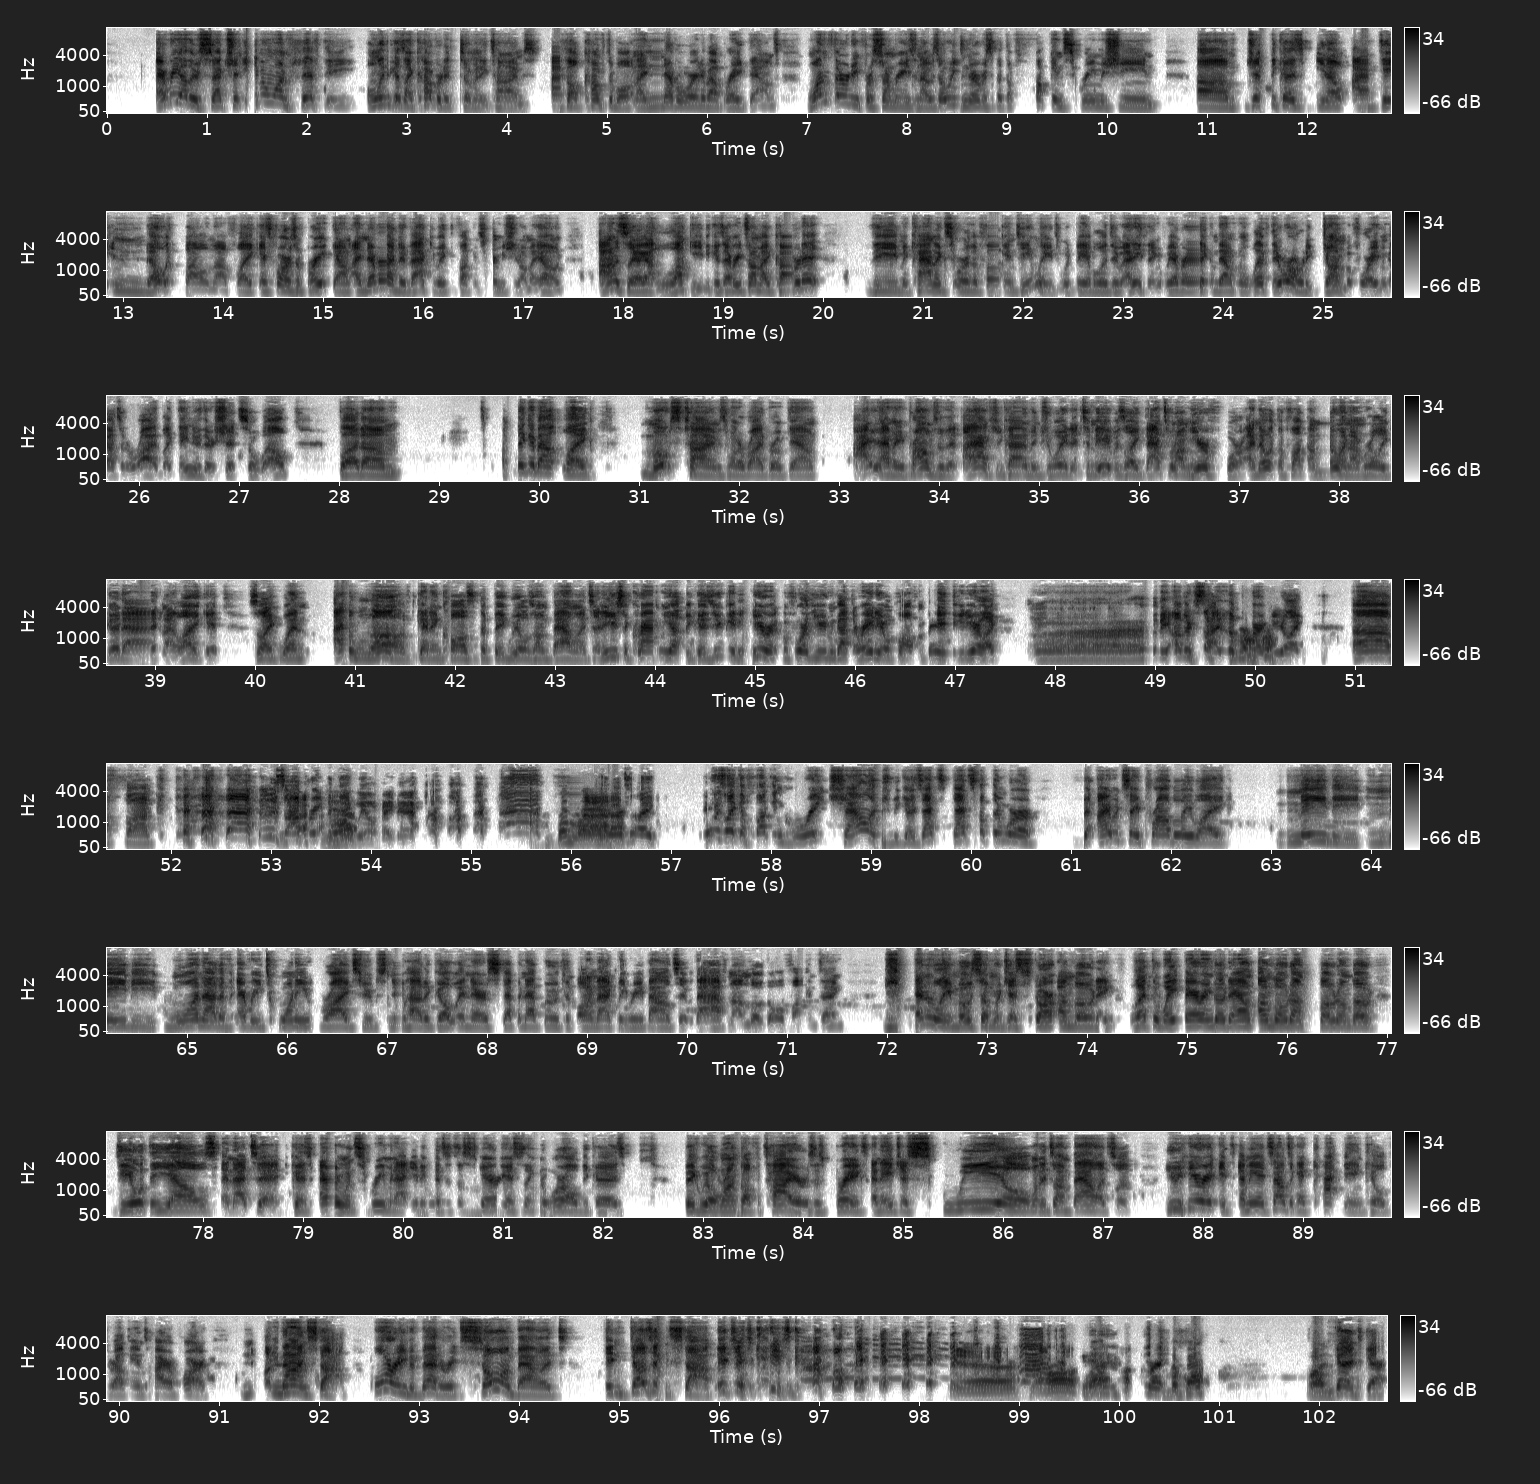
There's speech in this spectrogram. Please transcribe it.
Every other section, even 150, only because I covered it so many times, I felt comfortable and I never worried about breakdowns. 130, for some reason, I was always nervous about the fucking screen machine um, just because you know I didn't know it well enough. Like as far as a breakdown, I never had to evacuate the fucking screen machine on my own. Honestly, I got lucky because every time I covered it, the mechanics or the fucking team leads would be able to do anything. If we ever take them down from the lift, they were already done before I even got to the ride. Like they knew their shit so well. But um, I'm thinking about like most times when a ride broke down, I didn't have any problems with it. I actually kind of enjoyed it. To me, it was like that's what I'm here for. I know what the fuck I'm doing. I'm really good at it, and I like it. So like when I loved getting calls at the big wheels on balance, and it used to crack me up because you could hear it before you even got the radio call from base. You could hear like the other side of the park, and you're like, ah, fuck, who's operating the big wheel right now? It was like it was like a fucking great challenge because that's that's something where I would say probably like maybe maybe one out of every 20 ride soups knew how to go in there step in that booth and automatically rebalance it without having to unload the whole fucking thing. Generally most of them would just start unloading let the weight bearing go down unload unload unload deal with the yells and that's it because everyone's screaming at you because it's the scariest thing in the world because big wheel runs off of tires as brakes and they just squeal when it's unbalanced. So you hear it it's i mean it sounds like a cat being killed throughout the entire park n- nonstop. Or even better it's so unbalanced it doesn't stop. It just keeps going. Yeah. Oh, Yeah, But- the best was Yeah, it's got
